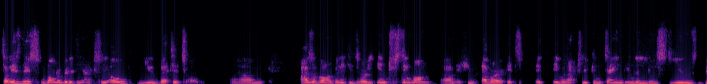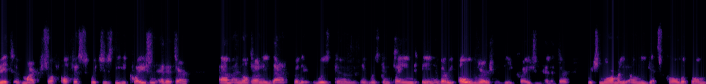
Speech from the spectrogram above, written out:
so is this vulnerability actually old? You bet it's old. Um, as a vulnerability, it's a very interesting one. Um, if you've ever, it's it, it was actually contained in the least used bit of Microsoft Office, which is the equation editor. Um, and not only that, but it was it was contained in a very old version of the equation editor, which normally only gets called upon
